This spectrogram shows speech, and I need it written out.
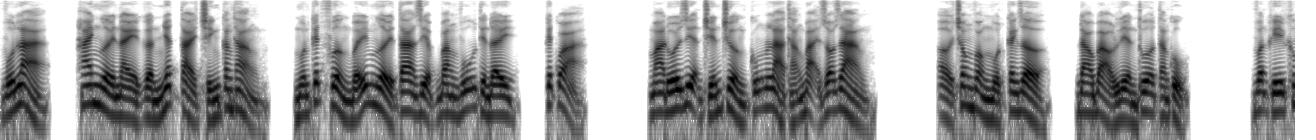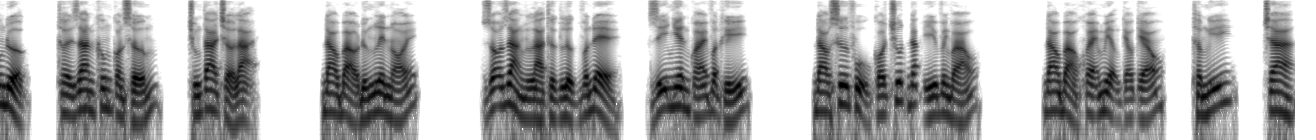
Vốn là, hai người này gần nhất tài chính căng thẳng, muốn kết phường bấy người ta diệp băng vũ tiền đây, kết quả. Mà đối diện chiến trường cũng là thắng bại rõ ràng. Ở trong vòng một canh giờ, đào bảo liền thua tăng cục. Vận khí không được, thời gian không còn sớm, chúng ta trở lại. Đào bảo đứng lên nói. Rõ ràng là thực lực vấn đề, dĩ nhiên quái vật khí. Đào sư phụ có chút đắc ý vinh báo. Đào bảo khỏe miệng kéo kéo, thầm nghĩ, cha,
